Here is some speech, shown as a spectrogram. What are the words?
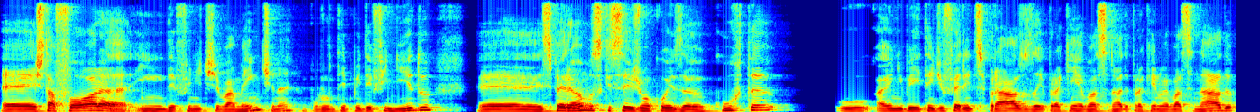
é, está fora indefinitivamente, né? Por um tempo indefinido. É, esperamos que seja uma coisa curta. O, a NBA tem diferentes prazos aí para quem é vacinado e para quem não é vacinado.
